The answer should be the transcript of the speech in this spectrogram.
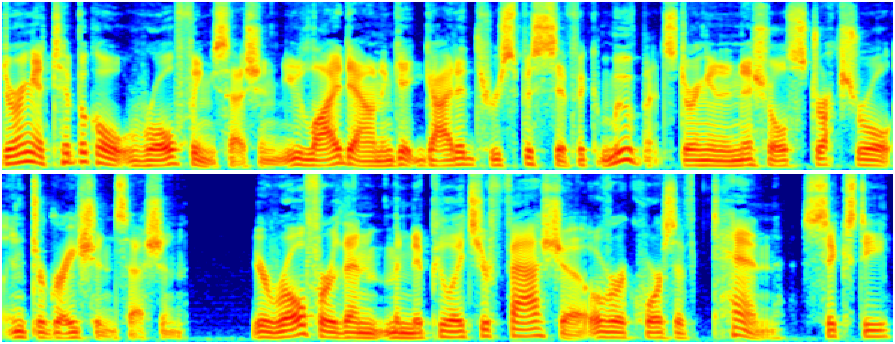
During a typical Rolfing session, you lie down and get guided through specific movements during an initial structural integration session. Your Rolfer then manipulates your fascia over a course of 10, 60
